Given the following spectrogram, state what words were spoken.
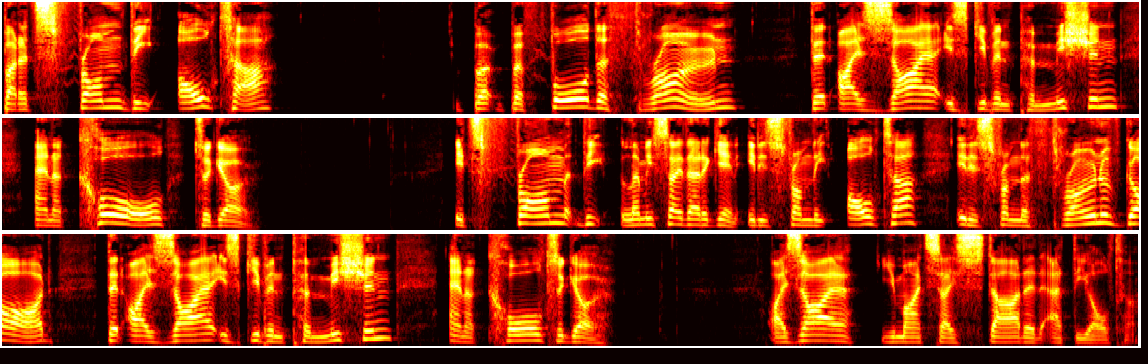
But it's from the altar, but before the throne, that Isaiah is given permission and a call to go. It's from the, let me say that again. It is from the altar, it is from the throne of God that Isaiah is given permission and a call to go. Isaiah, you might say, started at the altar.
